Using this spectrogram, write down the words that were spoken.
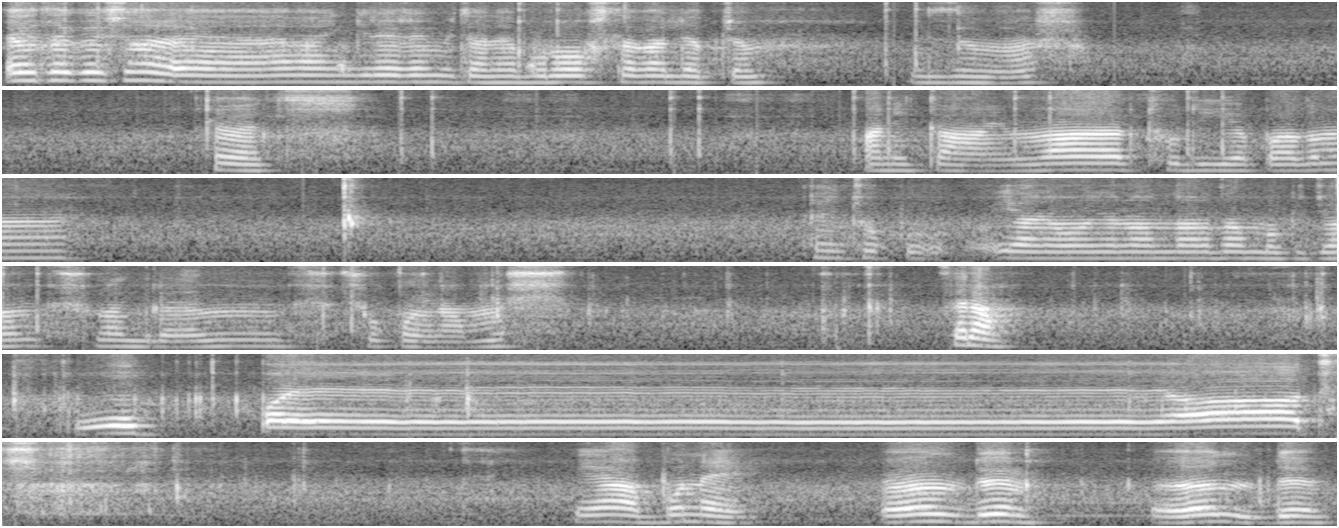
Evet arkadaşlar eee, hemen girelim bir tane bronze level yapacağım. İzin ver. Evet. Anytime var. 2D yapalım. En çok yani oynananlardan bakacağım. Şuna girelim. Şu çok oynanmış. Selam. Hoppa. At. Ya bu ne? Öldüm. Öldüm.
